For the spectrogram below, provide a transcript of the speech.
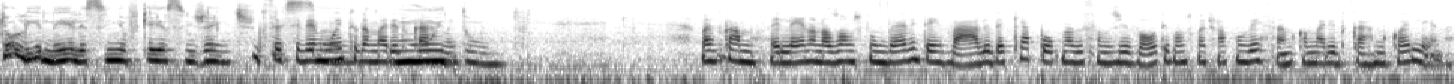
que eu li nele, assim, eu fiquei assim, gente. Você pensando, se vê muito da Maria do Carmo. Muito, muito. Mas calma, Helena, nós vamos para um breve intervalo e daqui a pouco nós estamos de volta e vamos continuar conversando com a Maria do Carmo com a Helena.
